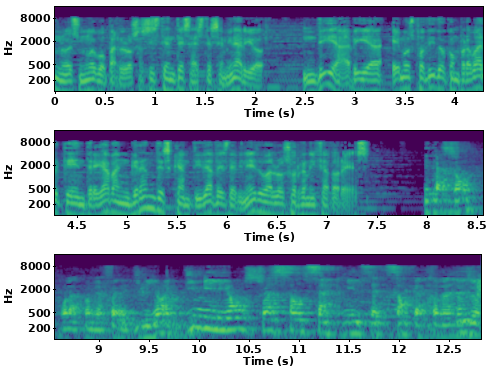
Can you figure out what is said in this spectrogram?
no es nuevo para los asistentes a este seminario. Día a día hemos podido comprobar que entregaban grandes cantidades de dinero a los organizadores. Dépassons pour la première fois les 10 millions avec 10 millions 65 782 euros.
